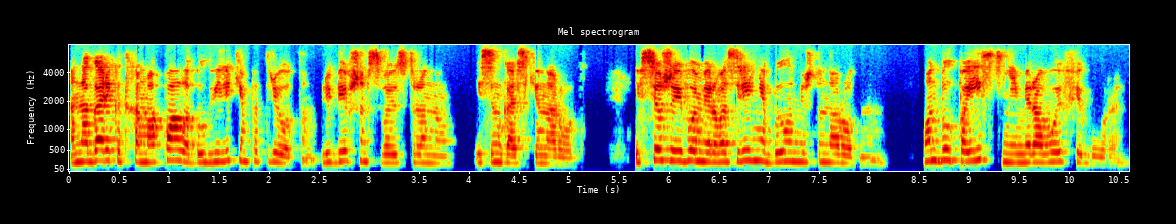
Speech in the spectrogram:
Анагарика Дхармапала был великим патриотом, любившим свою страну и сингальский народ. И все же его мировоззрение было международным. Он был поистине мировой фигурой,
